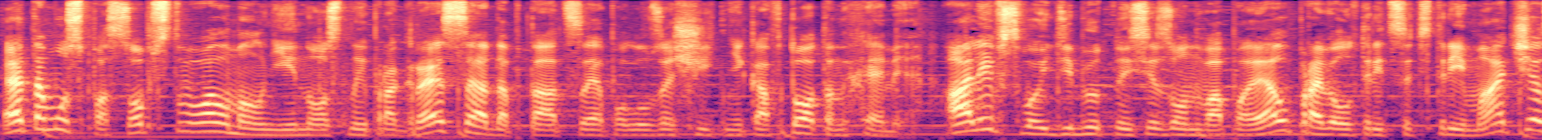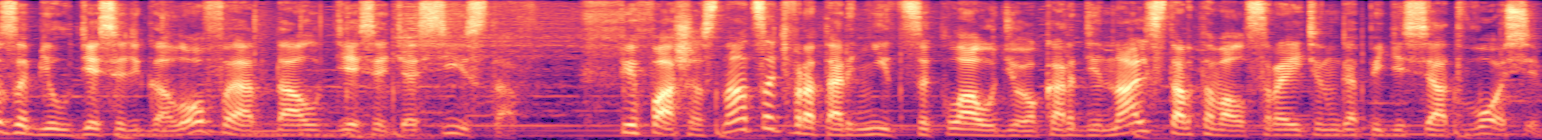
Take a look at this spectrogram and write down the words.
Этому способствовал молниеносный прогресс и адаптация полузащитника в Тоттенхэме. Али в свой дебютный сезон в АПЛ провел 33 матча, забил 10 голов и отдал 10 ассистов. В FIFA 16 вратарь Ниццы Клаудио Кардиналь стартовал с рейтинга 58.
